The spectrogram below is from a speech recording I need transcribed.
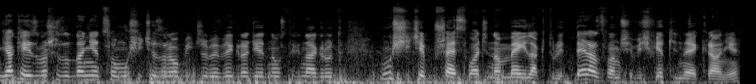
Jakie jest Wasze zadanie? Co musicie zrobić, żeby wygrać jedną z tych nagród? Musicie przesłać na maila, który teraz Wam się wyświetli na ekranie,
